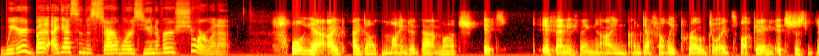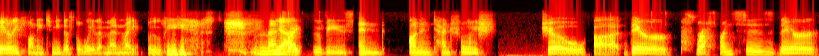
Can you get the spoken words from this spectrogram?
weird, but I guess in the Star Wars universe, sure, why not? Well, yeah, I, I don't mind it that much. It's if anything, I'm I'm definitely pro droids fucking. It's just very funny to me that the way that men write movies, men yeah. write movies and unintentionally show uh, their preferences, their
